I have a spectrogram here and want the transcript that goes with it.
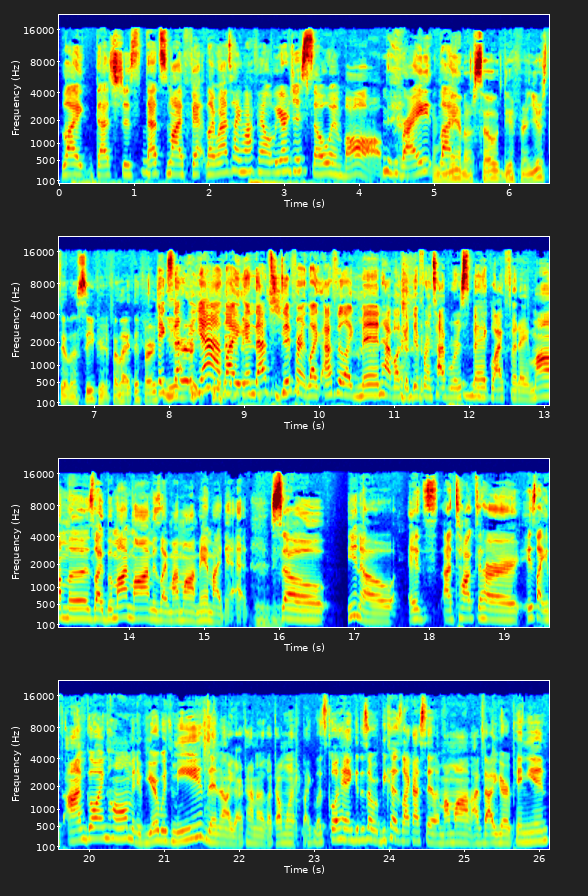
Like that's just hmm. that's my fa- like when I tell you my family, we are just so involved, right? Like Men are so different. You're still a secret for like the first Exactly. year. Yeah, like, and that's different. Like, I feel like men have like a different type of mm-hmm. respect, like for their mamas. Like, but my mom is like my mom and my dad. Mm-hmm. So you know, it's I talk to her. It's like if I'm going home and if you're with me, then like I kind of like I want like let's go ahead and get this over because like I said, like my mom, I value her opinion.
